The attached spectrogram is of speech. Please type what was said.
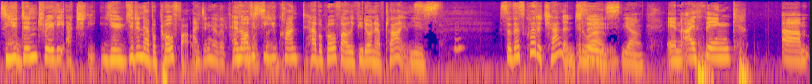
So you didn't really actually you you didn't have a profile. I didn't have a profile. And obviously you can't have a profile if you don't have clients. Yes. So that's quite a challenge. It So- was, yeah. And I think um,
